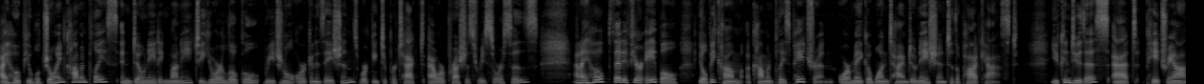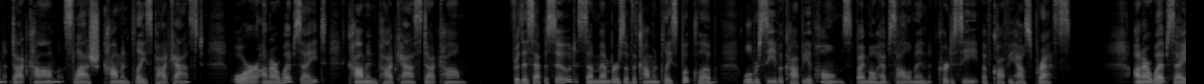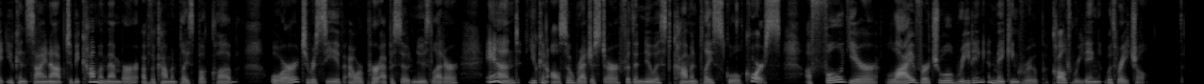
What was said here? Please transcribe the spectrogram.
I hope you will join Commonplace in donating money to your local regional organizations working to protect our precious resources. And I hope that if you're able, you'll become a Commonplace patron or make a one time donation to the podcast. You can do this at patreon.com slash commonplace podcast or on our website, commonpodcast.com. For this episode, some members of the Commonplace Book Club will receive a copy of Homes by Moheb Soliman, courtesy of Coffee House Press. On our website, you can sign up to become a member of the Commonplace Book Club, or to receive our per episode newsletter. And you can also register for the newest Commonplace School course, a full year live virtual reading and making group called Reading with Rachel.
